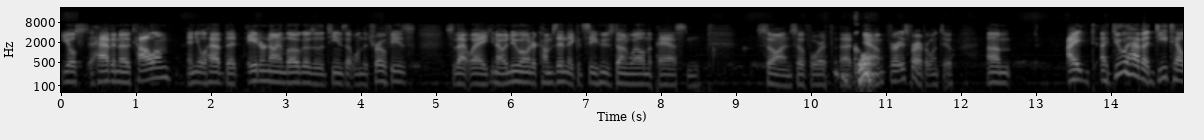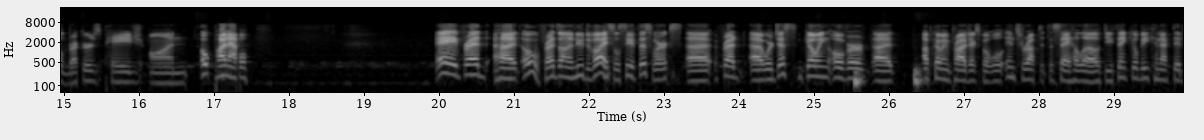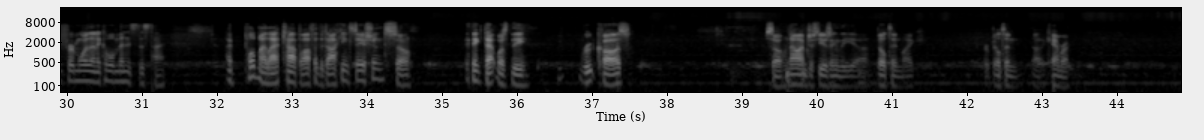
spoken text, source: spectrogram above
You'll have in a column, and you'll have the eight or nine logos of the teams that won the trophies. So that way, you know, a new owner comes in, they can see who's done well in the past, and so on and so forth. Uh, cool. Yeah, for, it's for everyone too. Um, I I do have a detailed records page on. Oh, pineapple. Hey, Fred. Uh, oh, Fred's on a new device. We'll see if this works. Uh, Fred, uh, we're just going over uh, upcoming projects, but we'll interrupt it to say hello. Do you think you'll be connected for more than a couple minutes this time? I pulled my laptop off of the docking station, so I think that was the root cause. So now I'm just using the uh, built-in mic or built-in uh, camera.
